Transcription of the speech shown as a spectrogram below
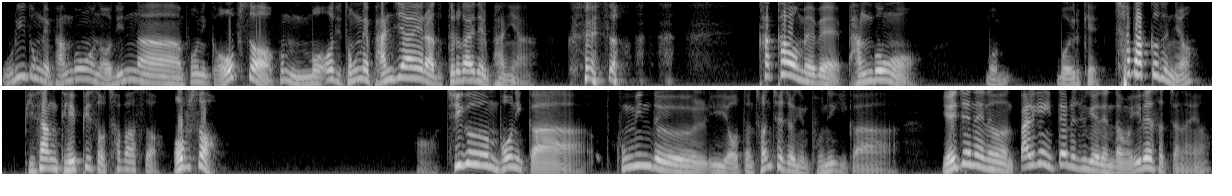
우리 동네 방공은 어디 있나 보니까 없어. 그럼 뭐 어디 동네 반지하에라도 들어가야 될 판이야. 그래서 카카오맵에 방공호 뭐, 뭐 이렇게 쳐봤거든요. 비상 대피소 쳐봤어. 없어. 어, 지금 보니까 국민들이 어떤 전체적인 분위기가 예전에는 빨갱이 때려 죽여야 된다 뭐 이랬었잖아요.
